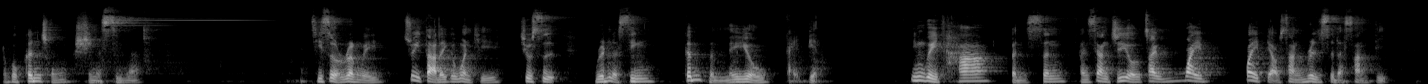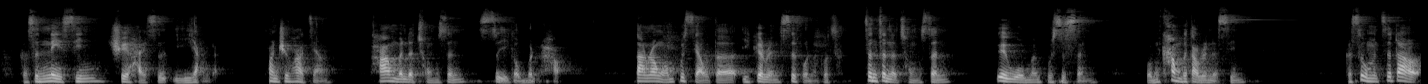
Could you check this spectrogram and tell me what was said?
能够跟从神的心呢？其实我认为最大的一个问题就是人的心根本没有改变，因为他本身很像只有在外外表上认识了上帝，可是内心却还是一样的。换句话讲，他们的重生是一个问号。当然，我们不晓得一个人是否能够真正的重生，因为我们不是神，我们看不到人的心。可是我们知道，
